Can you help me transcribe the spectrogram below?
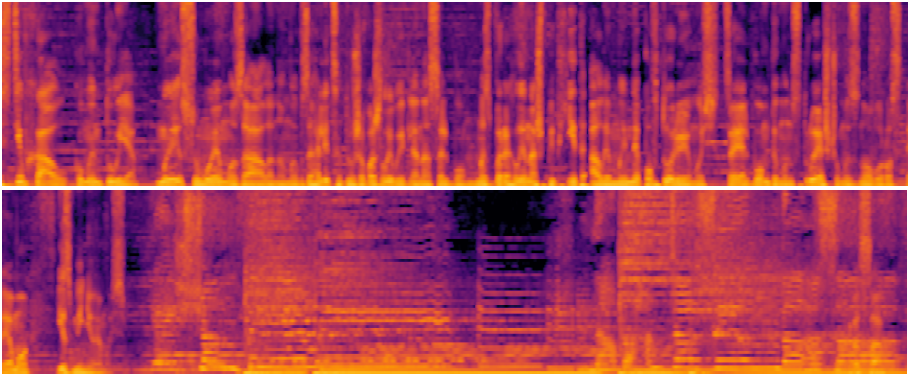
Стів Хау коментує: ми сумуємо за Аланом. І взагалі це дуже важливий для нас альбом. Ми зберегли наш підхід, але ми не повторюємось. Цей альбом демонструє, що ми знову ростемо і змінюємось. Краса.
